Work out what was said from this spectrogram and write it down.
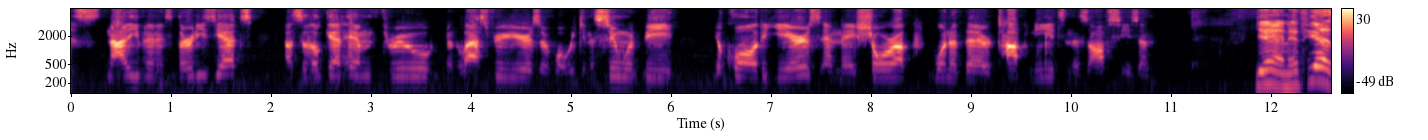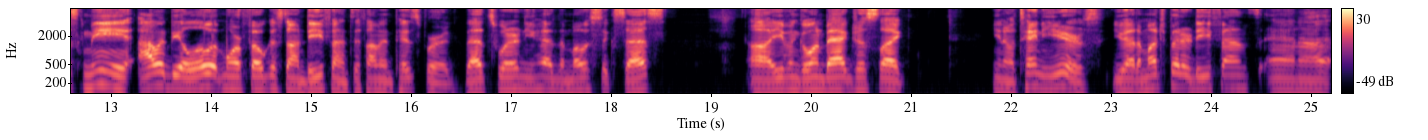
is not even in his 30s yet, uh, so they'll get him through you know, the last few years of what we can assume would be you know, quality years, and they shore up one of their top needs in this offseason. Yeah, and if you ask me, I would be a little bit more focused on defense if I'm in Pittsburgh. That's when you had the most success. Uh, even going back just like, you know, 10 years, you had a much better defense, and uh,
